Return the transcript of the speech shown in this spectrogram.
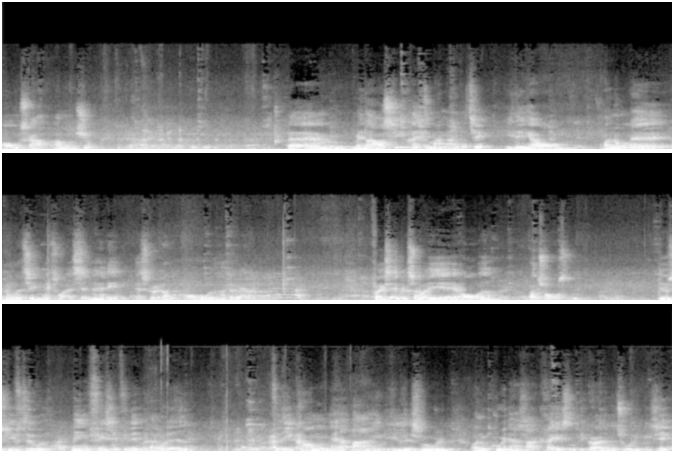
og skarp ammunition. Øhm, men der er også sket rigtig mange andre ting i det her år. Og nogle af, nogle af tingene tror jeg simpelthen ikke, at skytterne overhovedet har bemærket. For eksempel så var det øh, året, hvor torsken blev skiftet ud med en fiskefilet med remoulade. Fordi kongen er bare en lille smule. Og nu kunne jeg have sagt kredsen, det gør det naturligvis ikke,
